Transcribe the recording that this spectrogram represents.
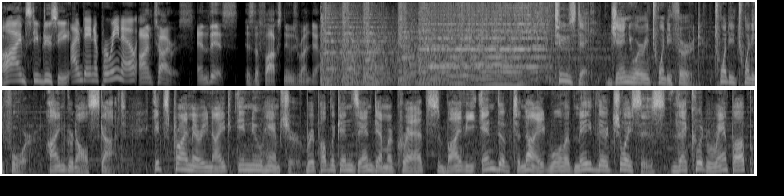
I'm Steve Doocy. I'm Dana Perino. I'm Tyrus, and this is the Fox News Rundown. Tuesday, January 23rd, 2024. I'm Gurnal Scott. It's primary night in New Hampshire. Republicans and Democrats, by the end of tonight, will have made their choices that could ramp up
